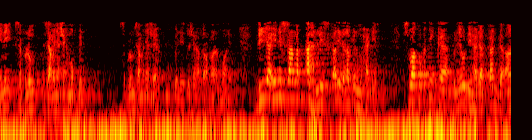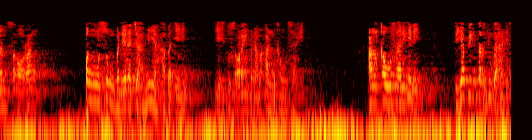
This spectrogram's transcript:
Ini sebelum zamannya Syekh Mukbin sebelum zamannya Syekh Mukbil itu Syekh Abdurrahman Al-Mualim. Dia ini sangat ahli sekali dalam ilmu hadis. Suatu ketika beliau dihadapkan dengan seorang pengusung bendera Jahmiyah abad ini yaitu seorang yang bernama Al-Kausari. Al-Kausari ini dia pintar juga hadis.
